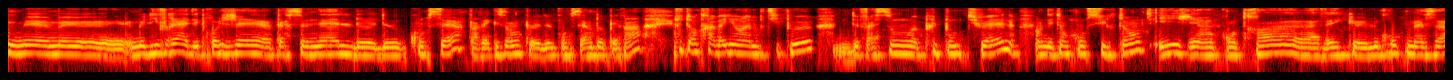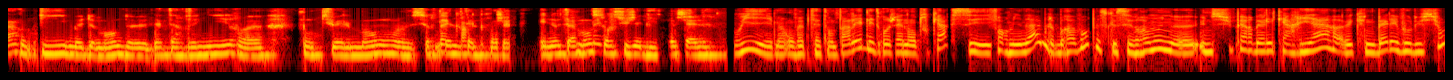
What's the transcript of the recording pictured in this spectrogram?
Me, me, me, livrer à des projets personnels de, de concerts, par exemple de concerts d'opéra, tout en travaillant un petit peu de façon plus ponctuelle en étant consultante et j'ai un contrat avec le groupe Mazar qui me demande d'intervenir euh, ponctuellement euh, sur tel ou tel projet et notamment sur le sujet de l'hydrogène. Oui, ben on va peut-être en parler de l'hydrogène en tout cas. C'est formidable, bravo, parce que c'est vraiment une, une, super belle carrière avec une belle évolution.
